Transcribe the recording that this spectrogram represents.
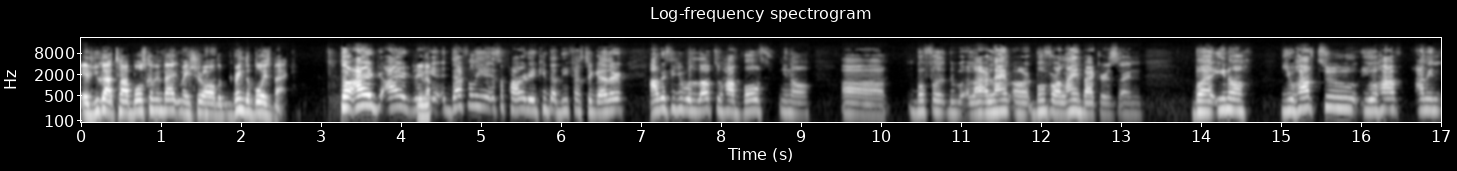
if you got Todd Bowles coming back, make sure all the bring the boys back. No, I I agree. You know? It definitely, it's a priority to keep that defense together. Obviously, you would love to have both. You know, uh, both of our line or both our linebackers, and but you know, you have to. You have. I mean,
